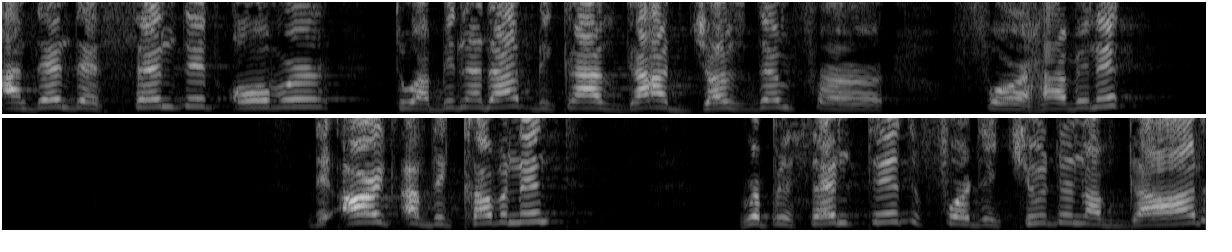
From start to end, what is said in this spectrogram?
and then they send it over to Abinadab because God judged them for, for having it. The Ark of the Covenant represented for the children of God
